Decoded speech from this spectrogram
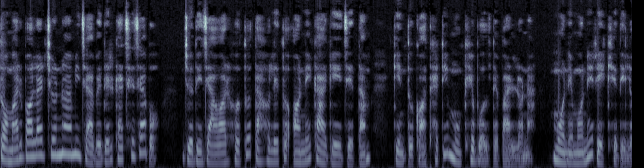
তোমার বলার জন্য আমি জাবেদের কাছে যাব? যদি যাওয়ার হতো তাহলে তো অনেক আগেই যেতাম, কিন্তু কথাটি মুখে বলতে পারল না। মনে মনে রেখে দিল।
